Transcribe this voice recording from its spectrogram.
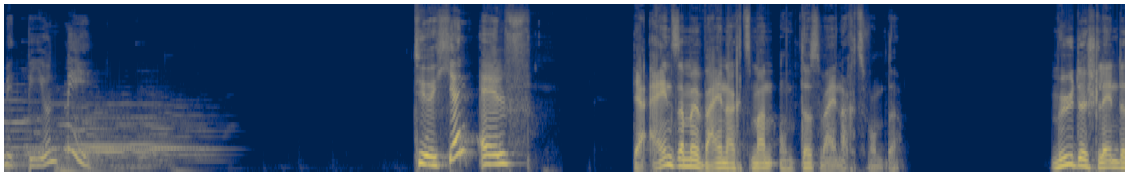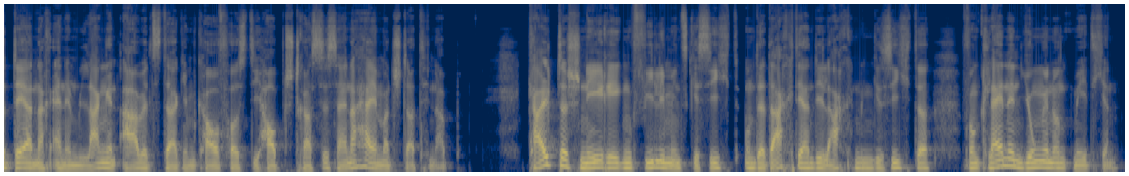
mit B und Me. Türchen 11 Der einsame Weihnachtsmann und das Weihnachtswunder. Müde schlenderte er nach einem langen Arbeitstag im Kaufhaus die Hauptstraße seiner Heimatstadt hinab. Kalter Schneeregen fiel ihm ins Gesicht und er dachte an die lachenden Gesichter von kleinen Jungen und Mädchen,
